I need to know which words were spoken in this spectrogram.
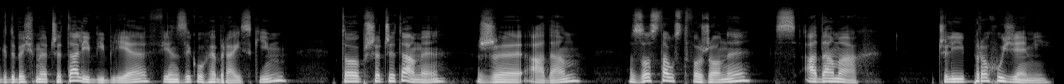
Gdybyśmy czytali Biblię w języku hebrajskim, to przeczytamy, że Adam został stworzony z Adamach, czyli prochu ziemi,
